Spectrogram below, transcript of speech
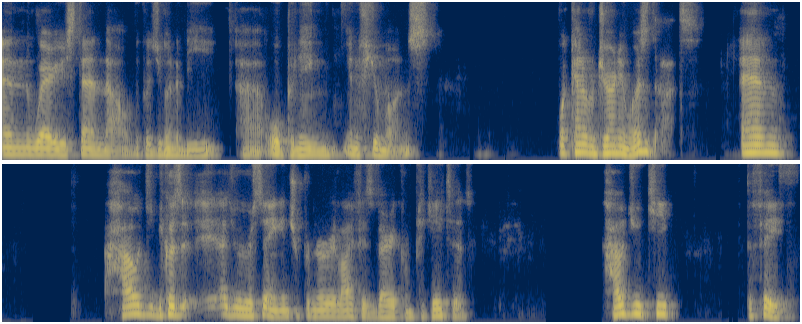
and where you stand now, because you're going to be uh, opening in a few months, what kind of journey was that? And how do because as you were saying, entrepreneurial life is very complicated how do you keep the faith?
